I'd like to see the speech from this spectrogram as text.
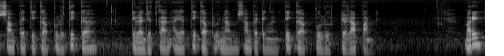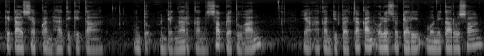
sampai 33 dilanjutkan ayat 36 sampai dengan 38. Mari kita siapkan hati kita untuk mendengarkan sabda Tuhan yang akan dibacakan oleh Saudari Monika Rosa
